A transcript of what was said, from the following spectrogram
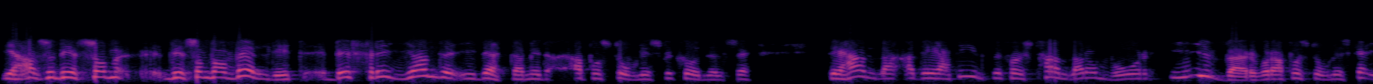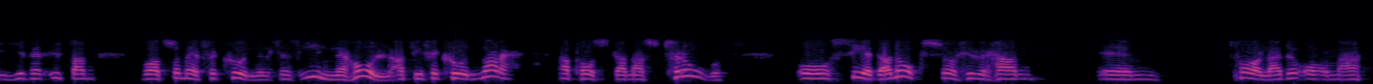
Ja, alltså det som, det som var väldigt befriande i detta med apostolisk förkunnelse det, handlar, det är att det inte först handlar om vår iver, vår apostoliska iver, utan vad som är förkunnelsens innehåll, att vi förkunnar apostlarnas tro. Och sedan också hur han eh, talade om att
